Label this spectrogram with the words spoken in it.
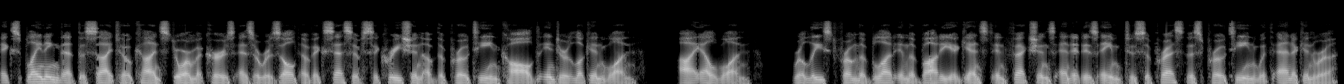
Explaining that the cytokine storm occurs as a result of excessive secretion of the protein called interleukin-1, IL-1, released from the blood in the body against infections and it is aimed to suppress this protein with anakinra,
